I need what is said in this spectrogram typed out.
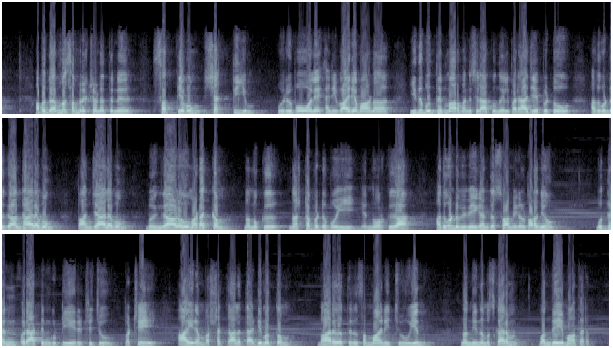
അപ്പൊ ധർമ്മ സംരക്ഷണത്തിന് സത്യവും ശക്തിയും ഒരുപോലെ അനിവാര്യമാണ്. ഇത് ബുദ്ധന്മാർ മനസ്സിലാക്കുന്നതിൽ പരാജയപ്പെട്ടു. അതുകൊണ്ട് ഗാന്ധാരവും പാഞ്ചാലവും ബംഗാളവും അടക്കം നമുക്ക് നഷ്ടപ്പെട്ടു പോയി എന്നോർക്കുക. അതുകൊണ്ട് വിവേകാനന്ദ സ്വാമികൾ പറഞ്ഞു ബുദ്ധൻ ഒരാട്ടിൻകുട്ടിയെ രക്ഷിച്ചു. പക്ഷേ ആയിരം വർഷക്കാലത്തെ അടിമത്വം ഭാരതത്തിന് സമ്മാനിച്ചു എന്ന്. നന്ദി നമസ്കാരം. വന്ദേ മാതരം.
